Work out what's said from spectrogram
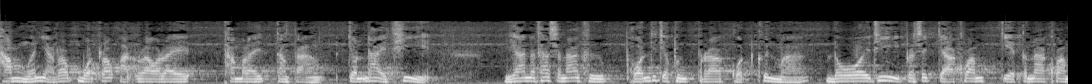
ทำเหมือนอย่างเราบทเราอัดเราอะไรทำอะไรต่างๆ จนได้ที่ญาณทัศนะคือผลที่จะพึงปรากฏขึ้นมา โดยที่ประสิทธิจากความเจตนาความ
